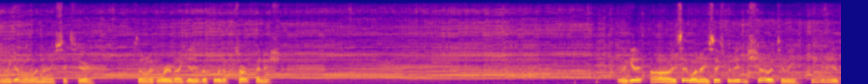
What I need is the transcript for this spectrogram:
I'm gonna get my 196 here, so I don't have to worry about getting it before the start finish. Did I get it? Oh, it said 196, but it didn't show it to me. It didn't give me the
